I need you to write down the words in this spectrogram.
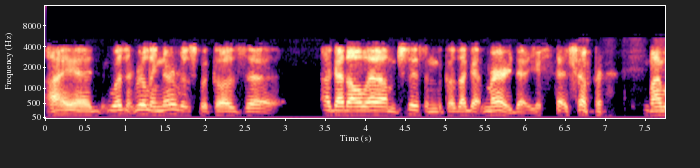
I uh, wasn't really nervous because uh, I got all that out of my system because I got married that year that summer. My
